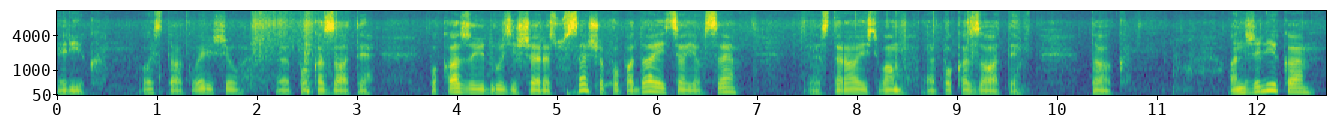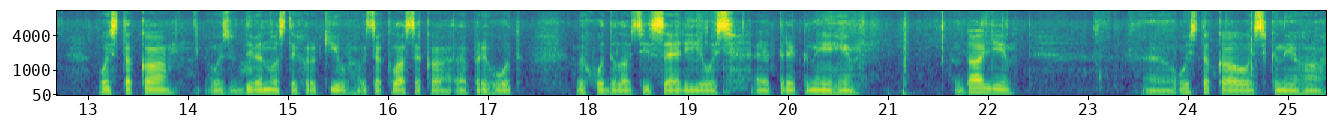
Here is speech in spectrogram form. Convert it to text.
рік. Ось так. Вирішив е, показати. Показую, друзі, ще раз все, що попадається, я все е, стараюсь вам е, показати. Так. Анжеліка, ось така, ось в 90-х років, оця класика пригод виходила в цій серії. Ось три книги. Далі ось така ось книга.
